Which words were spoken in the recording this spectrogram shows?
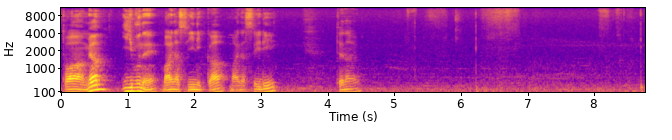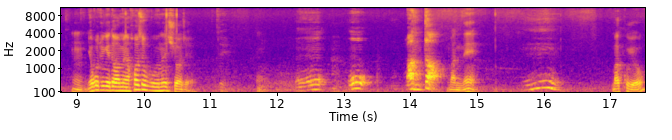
더하면 2분의 마이너스 2니까 마이너스 1이 되나요? 음, 요거 두 개 더하면 허수 부분은 지워져요. 오, 오, 많다. 맞네. 맞고요.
